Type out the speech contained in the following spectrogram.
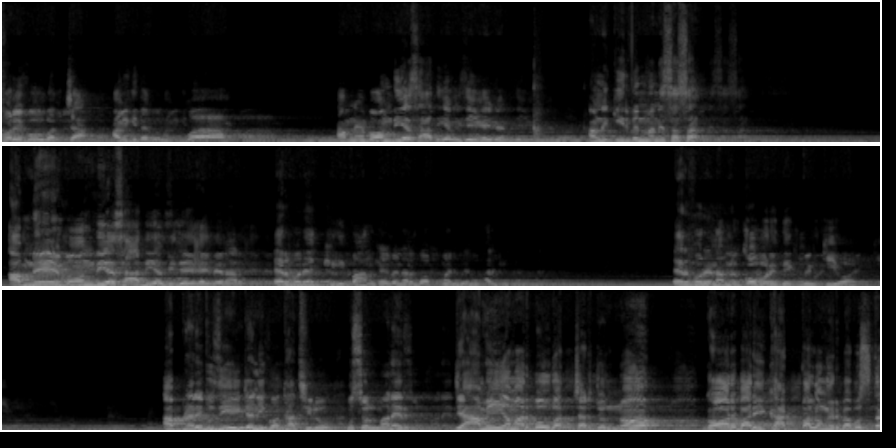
পড়ে বউ বাচ্চা, আমি কি কিতা করি বাহ আপনি বন দিয়ে, চা দিয়ে ভিজিয়ে খাইবেন। আপনি কিরবেন মানে চাষা আপনি বন দিয়া সা দিয়া ভিজাই খাইবেন আর এরপরে এক খিলি পান খাইবেন আর গপ মারবেন আর কি। এরপরে না আপনি কবরে দেখবেন কি হয়। আপনারে বুঝি এইটারই কথা ছিল মুসলমানের, যে আমি আমার বউ বাচ্চার জন্য ঘর বাড়ি খাট পালংয়ের ব্যবস্থা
